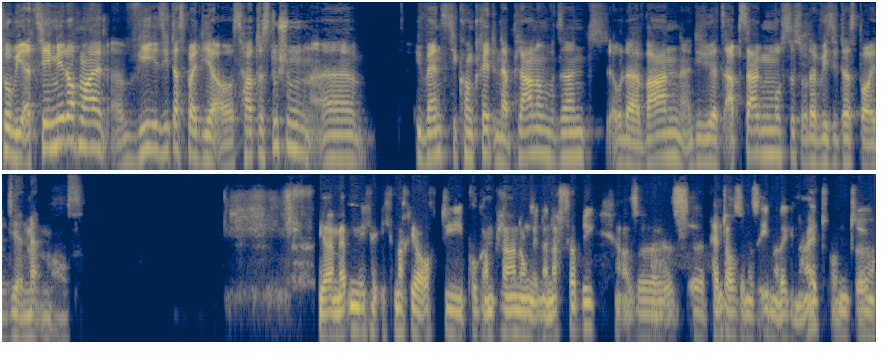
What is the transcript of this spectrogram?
Tobi, erzähl mir doch mal, wie sieht das bei dir aus? Hattest du schon äh, Events, die konkret in der Planung sind oder waren, die du jetzt absagen musstest, oder wie sieht das bei dir in Mappen aus? Ja, Mappen, ich, ich mache ja auch die Programmplanung in der Nachtfabrik, also das äh, Penthouse und das ehemalige Night. Und äh,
